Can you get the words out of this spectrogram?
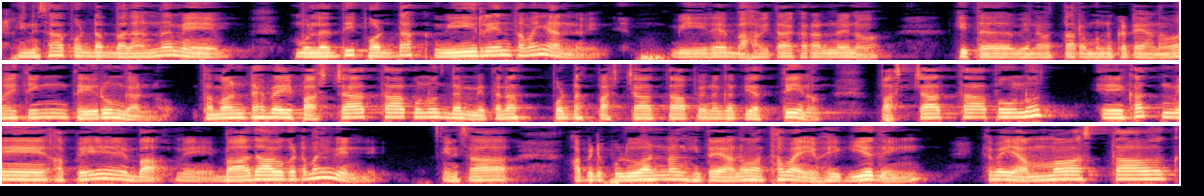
ඒ නිසා පොඩ්ඩක් බලන්න මේ මුලදී පොඩ්ඩක් වීරයෙන් තමයි යන්න වෙන්නේ. වීරය භාවිතා කරන්න වෙනවා. හිත වෙනත් අරමුණකට යනවා. ඉතින් තේරුම් ගන්නවා. Tamanට හැබැයි පශ්චාත්තාප වුණොත් දැන් මෙතනත් පොඩ්ඩක් පශ්චාත්තාප වෙන ගතියක් තියෙනවා. පශ්චාත්තාප වුණොත් ඒකත් මේ අපේ මේ බාධාවකටමයි වෙන්නේ. ඒ නිසා අපිට පුළුවන් නම් හිත යනවා තමයි ඔහි ගියදෙන්. හැබැයි යම් අවස්ථාවක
